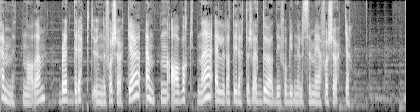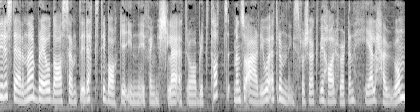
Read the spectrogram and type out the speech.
15 av dem ble drept under forsøket, enten av vaktene eller at de rett og slett døde i forbindelse med forsøket. De resterende ble jo da sendt rett tilbake inn i fengselet etter å ha blitt tatt, men så er det jo et rømningsforsøk vi har hørt en hel haug om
